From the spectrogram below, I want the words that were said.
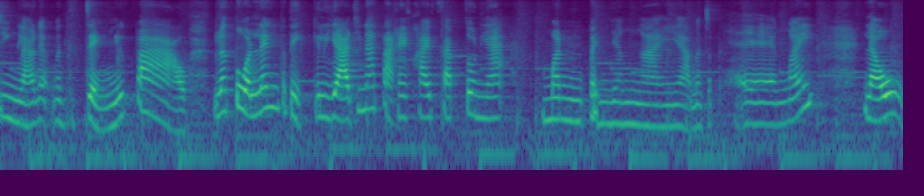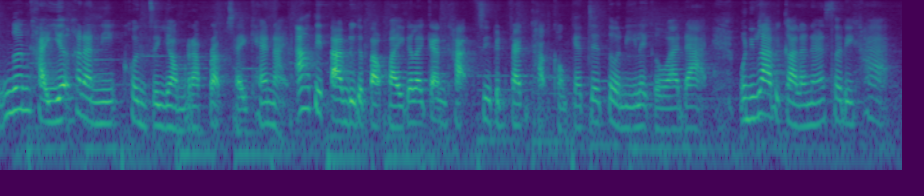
จริงแล้วเนี่ยมันจะเจ๋งหรือเปล่า แล้วตัวเร่งปฏิกิริยาที่หน้าตาคล้ายๆแฟบตัวเนี้ยมันเป็นยังไงอะ มันจะแพงไหม แล้วเงื่อนไขเยอะขนาดนี้ คนจะยอมรับปรับใช้แค่ไหน อ้าวติดตามดูกันต่อไปก็แล้วกันค่ะซีเป็นแฟนคลับของแกดเจตตัวนี้เลยก็ว่าได้ วันนี้ลาไปก่อนแล้วนะ สวัสดีค่ะ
